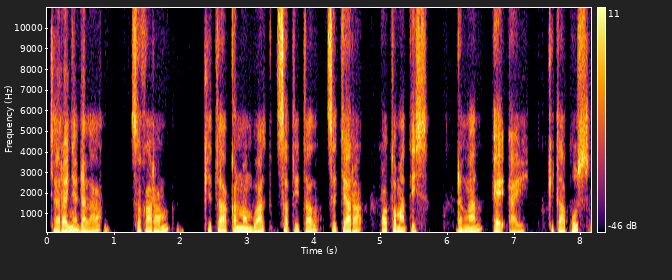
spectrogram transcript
Caranya adalah sekarang kita akan membuat subtitle secara otomatis dengan AI. Kita hapus.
